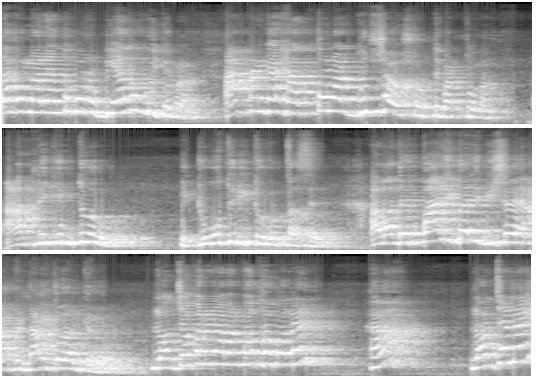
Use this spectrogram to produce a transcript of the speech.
তাহলে আর এত বড় বিয়াদব হইতো না। আপনার গায়ে হাত তোলার দুঃসাহস করতে পারতো না। আপনি কিন্তু একটু অতিরিক্ত করতেছেন। আমাদের পারিবারিক বিষয়ে আপনি নাক গলান কেন? লজ্জা করেন আমার কথা বলেন হ্যাঁ? লজ্জা নাই?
